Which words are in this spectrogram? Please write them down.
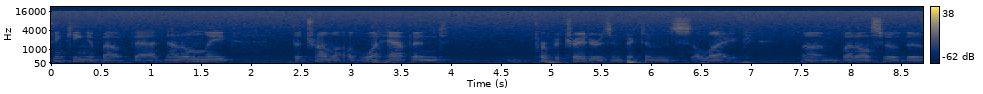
thinking about that? Not only the trauma of what happened, perpetrators and victims alike, um, but also the,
